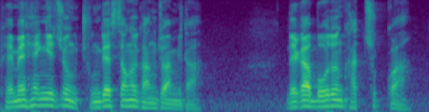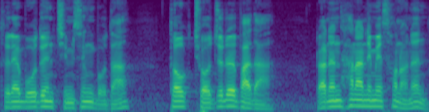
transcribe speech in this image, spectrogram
뱀의 행위 중 중대성을 강조합니다. 내가 모든 가축과 들의 모든 짐승보다 더욱 저주를 받아 라는 하나님의 선언은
